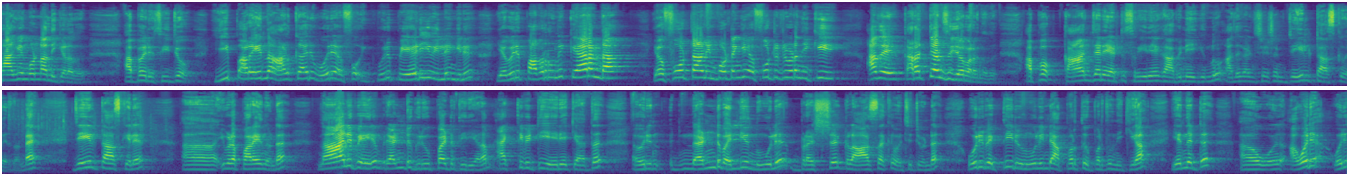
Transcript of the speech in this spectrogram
ഭാഗ്യം കൊണ്ടാണ് നിൽക്കുന്നത് അപ്പോൾ സിജോ ഈ പറയുന്ന ആൾക്കാർ ഒരു എഫോ ഒരു പേടിയും ഇല്ലെങ്കിൽ ഇവർ പവർ റൂമിൽ കയറണ്ട എഫോർട്ടാണ് ഇമ്പോർട്ടെങ്കിൽ എഫോർട്ട് ഇട്ട് ഇവിടെ നിൽക്കി അതെ കറക്റ്റാണ് സിജോ പറയുന്നത് അപ്പോൾ കാഞ്ചനയായിട്ട് ശ്രീരേഖ അഭിനയിക്കുന്നു. അത് കഴിഞ്ഞ ശേഷം ജയിൽ ടാസ്ക് വരുന്നുണ്ട്. ജയിൽ ടാസ്കിൽ ഇവിടെ പറയുന്നുണ്ട് നാല് പേരും രണ്ട് ഗ്രൂപ്പായിട്ട് തിരിയണം. ആക്ടിവിറ്റി ഏരിയക്കകത്ത് ഒരു രണ്ട് വലിയ നൂൽ ബ്രഷ് ഗ്ലാസ് ഒക്കെ വെച്ചിട്ടുണ്ട്. ഒരു വ്യക്തി നൂലിന്റെ അപ്പുറത്ത് ഇപ്പുറത്ത് നിൽക്കുക. എന്നിട്ട് ഒരു ഒരു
